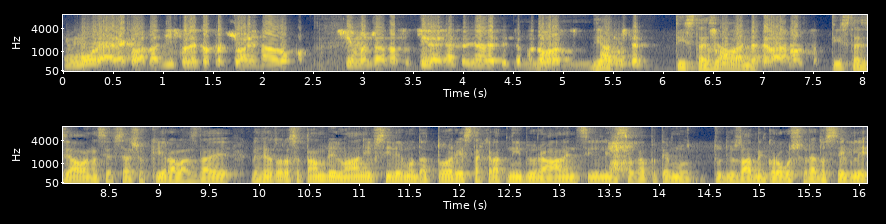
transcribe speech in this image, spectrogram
Mura je rekla, da niso letos računali na Evropo. Šimunča, da so ciljali na sredino letnice. Ja, tista izjava, tista izjava nas je vse šokirala. Zdaj, glede na to, da so tam bili lani, vsi vemo, da to res takrat ni bil realen cilj in so ga potem tudi v zadnjem krogu še dosegli.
